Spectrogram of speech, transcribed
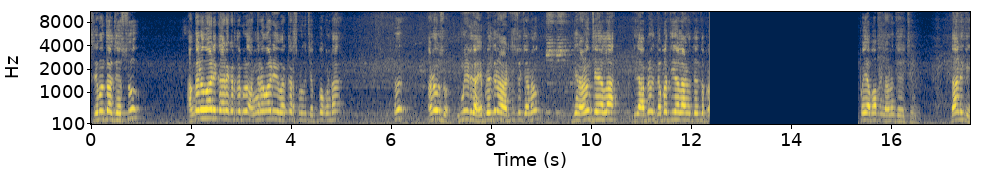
శ్రీమంతాలు చేస్తూ అంగన్వాడీ కార్యకర్తలు కూడా అంగన్వాడీ వర్కర్స్ కూడా చెప్పుకోకుండా అనౌన్స్ ఇమ్మీడియట్గా ఎప్పుడైతే నేను అర్జీ వచ్చానో దీన్ని అనౌన్స్ చేయాలా? ఇది ఆ పిల్లలకు దెబ్బ తీయాలా అనే ఉద్దేశంతో పోయి ఆ పాప నేను అనౌన్స్ చేయొచ్చింది. దానికి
